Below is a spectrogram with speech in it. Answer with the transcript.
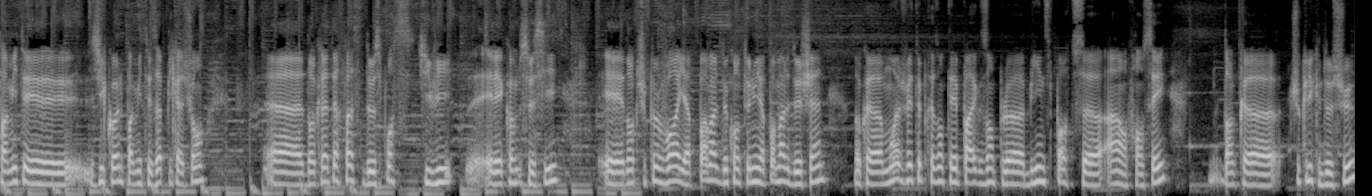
parmi tes icônes, parmi tes applications. Euh, donc l'interface de Sports TV, elle est comme ceci. Et donc tu peux voir, il y a pas mal de contenu, il y a pas mal de chaînes. Donc euh, moi je vais te présenter par exemple euh, Bean Sports 1 en français. Donc tu cliques dessus.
